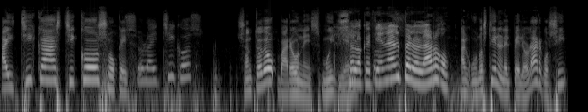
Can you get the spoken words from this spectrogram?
¿hay chicas, chicos o qué? Solo hay chicos. Son todo varones, muy bien. Solo que tiene el pelo largo. Algunos tienen el pelo largo, sí.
